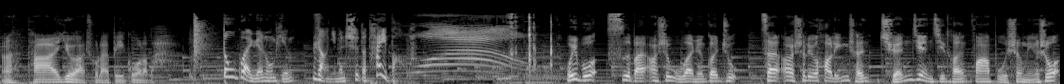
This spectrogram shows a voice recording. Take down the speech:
啊，他又要出来背锅了吧？都怪袁隆平，让你们吃的太饱了。微博四百二十五万人关注。在二十六号凌晨，权健集团发布声明说，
